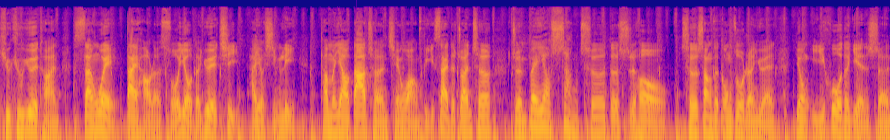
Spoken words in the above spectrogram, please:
QQ 乐团三位带好了所有的乐器，还有行李，他们要搭乘前往比赛的专车。准备要上车的时候，车上的工作人员用疑惑的眼神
